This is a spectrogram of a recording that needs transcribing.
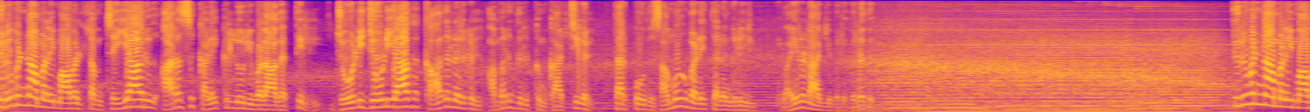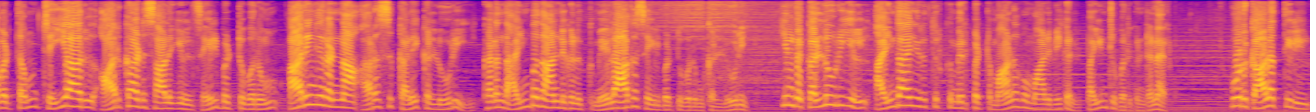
திருவண்ணாமலை மாவட்டம் செய்யாறு அரசு கலைக்கல்லூரி வளாகத்தில் ஜோடி ஜோடியாக காதலர்கள் அமர்ந்திருக்கும் காட்சிகள் தற்போது சமூக வலைத்தளங்களில் வைரலாகி வருகிறது. திருவண்ணாமலை மாவட்டம் செய்யாறு ஆற்காடு சாலையில் செயல்பட்டு வரும் அறிஞர் அண்ணா அரசு கலைக்கல்லூரி கடந்த ஐம்பது ஆண்டுகளுக்கு மேலாக செயல்பட்டு வரும் கல்லூரி. இந்த கல்லூரியில் ஐந்தாயிரத்திற்கும் மேற்பட்ட மாணவ மாணவிகள் பயின்று வருகின்றனர். ஒரு காலத்தில்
